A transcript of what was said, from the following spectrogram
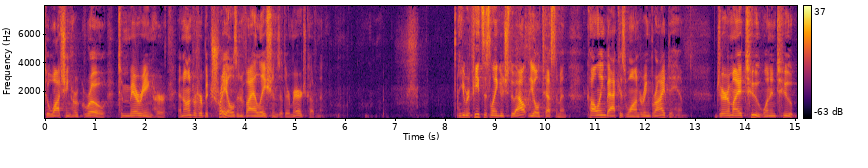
to watching her grow, to marrying her, and on to her betrayals and violations of their marriage covenant. He repeats this language throughout the Old Testament, calling back his wandering bride to him. Jeremiah 2 1 and 2.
